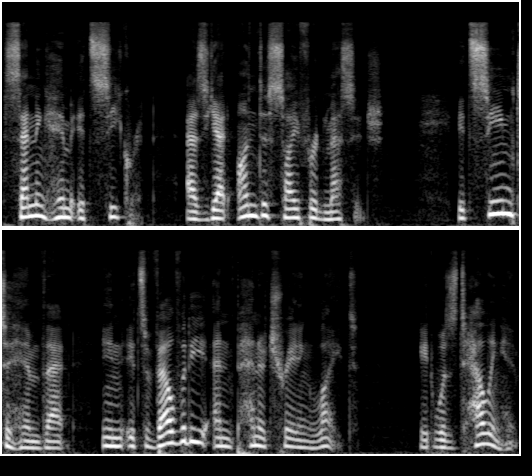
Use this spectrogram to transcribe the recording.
sending him its secret, as yet undeciphered message. It seemed to him that in its velvety and penetrating light, it was telling him,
